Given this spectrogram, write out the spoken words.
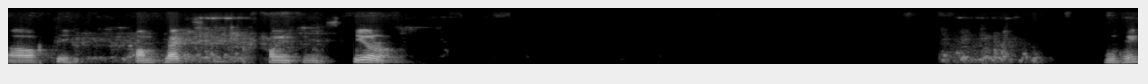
of the complex Poynting theorem. Okay.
